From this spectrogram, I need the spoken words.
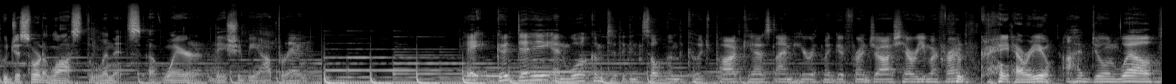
who just sort of lost the limits of where they should be operating. Hey, good day, and welcome to the Consultant and the Coach podcast. I'm here with my good friend Josh. How are you, my friend? Great. How are you? I'm doing well.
